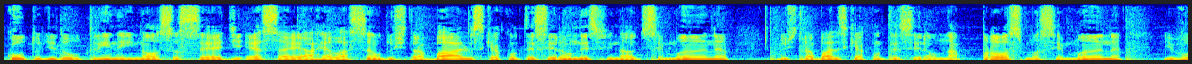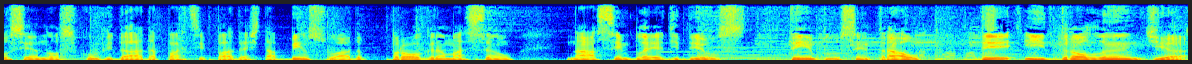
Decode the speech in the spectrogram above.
culto de doutrina em nossa sede. Essa é a relação dos trabalhos que acontecerão nesse final de semana, dos trabalhos que acontecerão na próxima semana. E você é nosso convidado a participar desta abençoada programação na Assembleia de Deus, Templo Central de Hidrolândia.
